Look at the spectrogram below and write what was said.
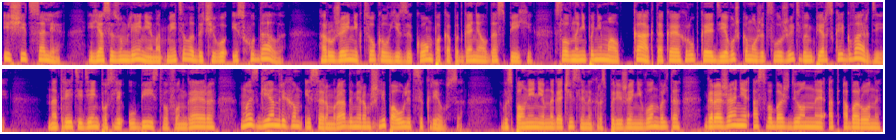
и щит Соле. И я с изумлением отметила, до чего исхудала. Оружейник цокал языком, пока подгонял доспехи, словно не понимал, как такая хрупкая девушка может служить в имперской гвардии. На третий день после убийства фон Гайера мы с Генрихом и сэром Радомером шли по улице Креуса — в исполнении многочисленных распоряжений Вонвальта горожане, освобожденные от обороны,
